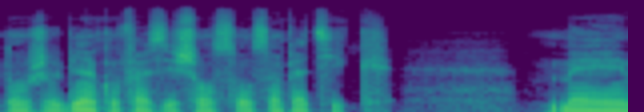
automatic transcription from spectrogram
Donc je veux bien qu'on fasse des chansons sympathiques, mais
